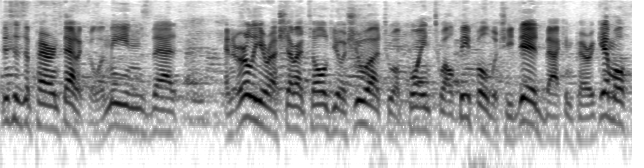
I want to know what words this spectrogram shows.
this is a parenthetical. It means that an earlier Hashem had told Yoshua to appoint 12 people, which he did back in Paragimel,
